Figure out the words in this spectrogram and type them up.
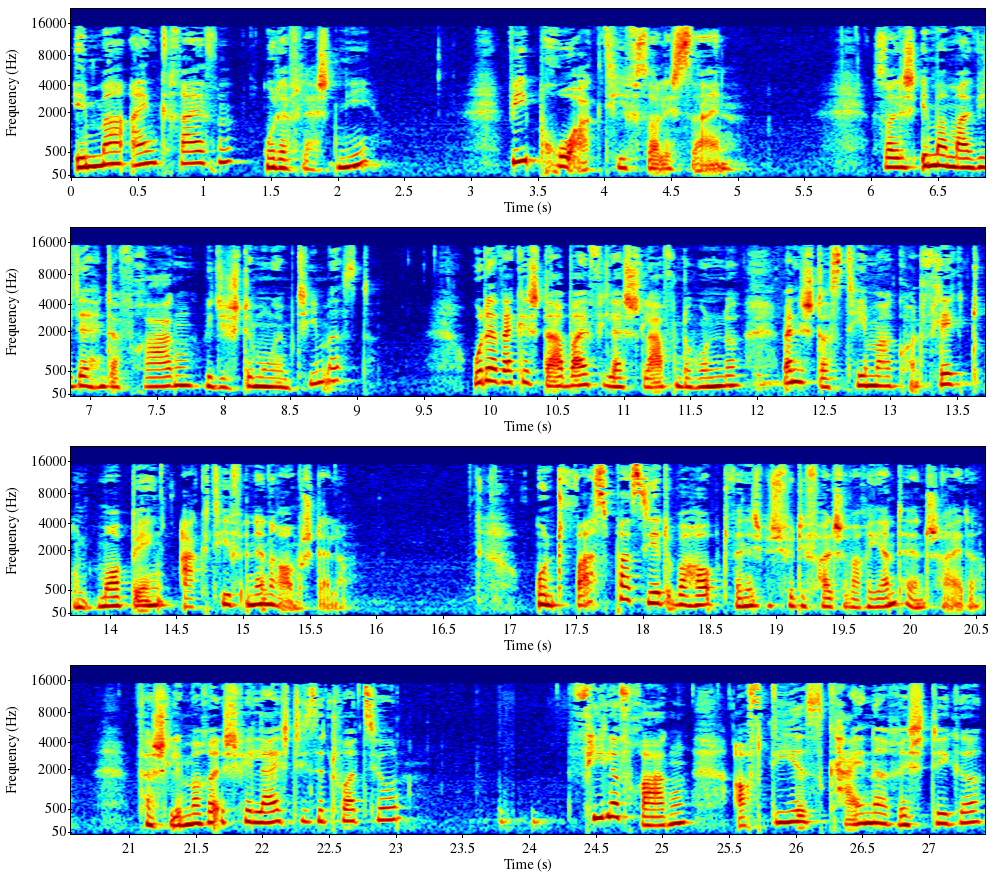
immer eingreifen oder vielleicht nie? Wie proaktiv soll ich sein? Soll ich immer mal wieder hinterfragen, wie die Stimmung im Team ist? Oder wecke ich dabei vielleicht schlafende Hunde, wenn ich das Thema Konflikt und Mobbing aktiv in den Raum stelle? Und was passiert überhaupt, wenn ich mich für die falsche Variante entscheide? Verschlimmere ich vielleicht die Situation? Viele Fragen, auf die es keine richtige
